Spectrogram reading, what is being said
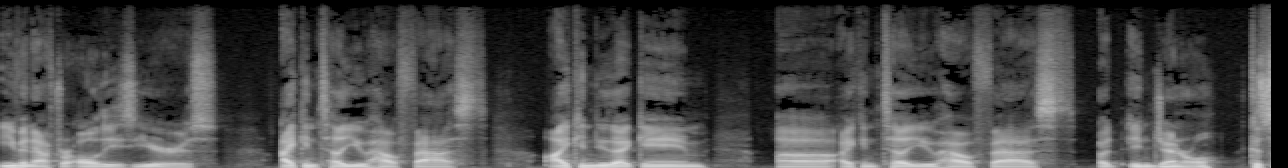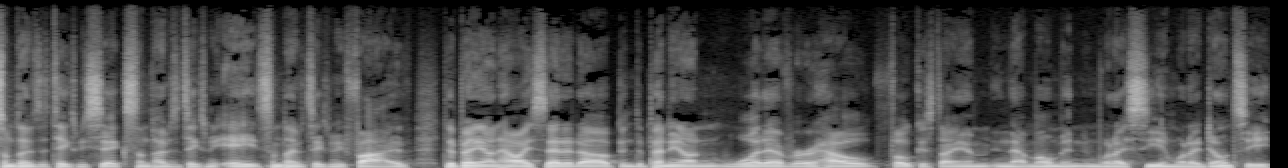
even after all these years i can tell you how fast i can do that game. Uh, i can tell you how fast uh, in general because sometimes it takes me six sometimes it takes me eight sometimes it takes me five depending on how i set it up and depending on whatever how focused i am in that moment and what i see and what i don't see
